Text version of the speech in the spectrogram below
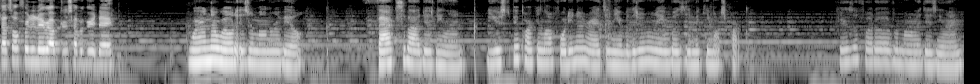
That's all for today, Raptors. Have a great day. Where in the world is Ramona Reveal? Facts about Disneyland. It used to be a parking lot 49 rides, and the original name was the Mickey Mouse Park. Here's a photo of Ramona at Disneyland.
